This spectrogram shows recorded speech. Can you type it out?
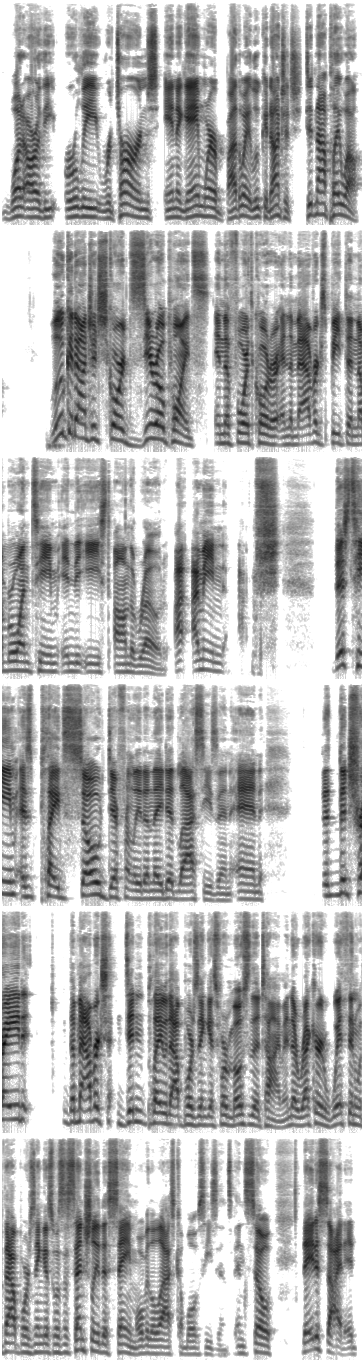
What are the early returns in a game where, by the way, Luka Doncic did not play well? Luka Doncic scored zero points in the fourth quarter, and the Mavericks beat the number one team in the East on the road. I, I mean, this team is played so differently than they did last season. And the, the trade, the Mavericks didn't play without Porzingis for most of the time. And their record with and without Porzingis was essentially the same over the last couple of seasons. And so they decided,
